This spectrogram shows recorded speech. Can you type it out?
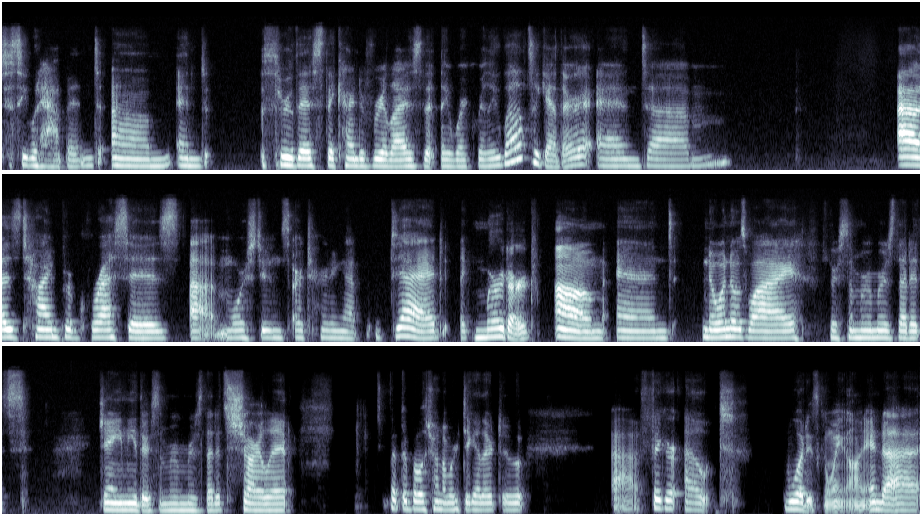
to see what happened. Um, and through this, they kind of realize that they work really well together. And um, as time progresses, uh, more students are turning up dead, like murdered. Um, and no one knows why. There's some rumors that it's Jamie. There's some rumors that it's Charlotte, but they're both trying to work together to uh, figure out what is going on. And uh,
